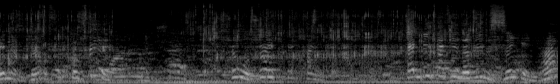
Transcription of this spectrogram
هنا بدا نفكر فيه شو شو خلي تاتي دابا مزيان ها.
